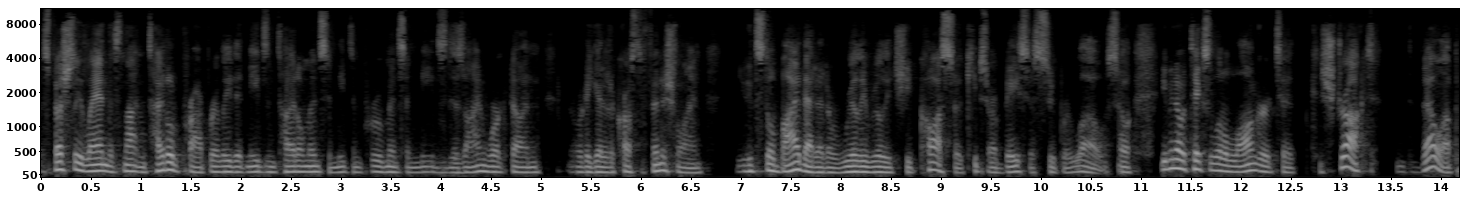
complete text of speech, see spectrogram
especially land that's not entitled properly, that needs entitlements and needs improvements and needs design work done in order to get it across the finish line, you could still buy that at a really, really cheap cost. So it keeps our basis super low. So even though it takes a little longer to construct and develop,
